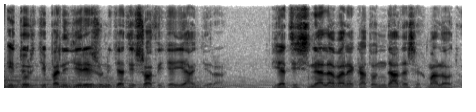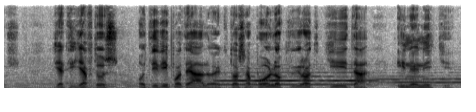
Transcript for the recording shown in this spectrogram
Οι Τούρκοι πανηγυρίζουν γιατί σώθηκε η Άγκυρα. Γιατί συνέλαβαν εκατοντάδες εχμαλώτους. Γιατί για αυτούς οτιδήποτε άλλο εκτός από ολοκληρωτική ήττα είναι νίκη.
